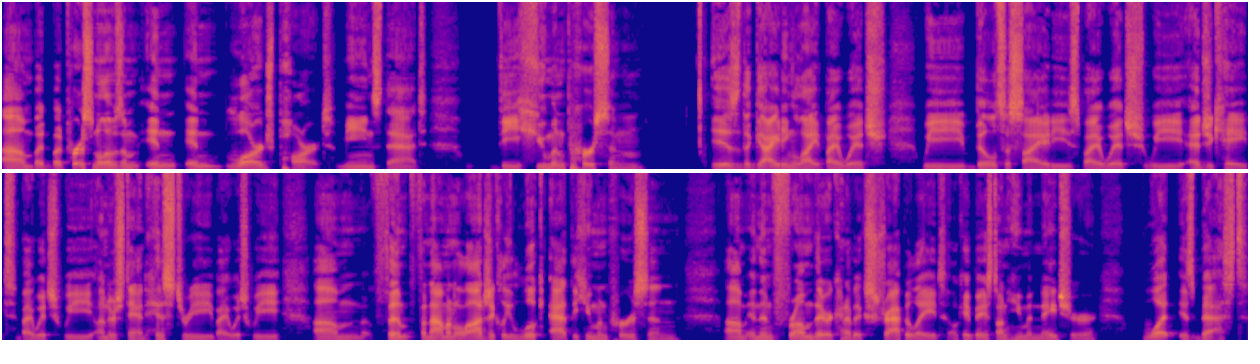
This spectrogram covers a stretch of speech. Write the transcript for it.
Um, but but personalism, in in large part, means that the human person is the guiding light by which we build societies by which we educate, by which we understand history, by which we um, ph- phenomenologically look at the human person. Um, and then from there, kind of extrapolate, okay, based on human nature, what is best.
